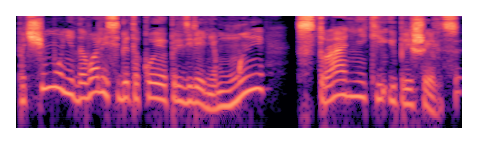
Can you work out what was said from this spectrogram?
Почему они давали себе такое определение? Мы странники и пришельцы.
